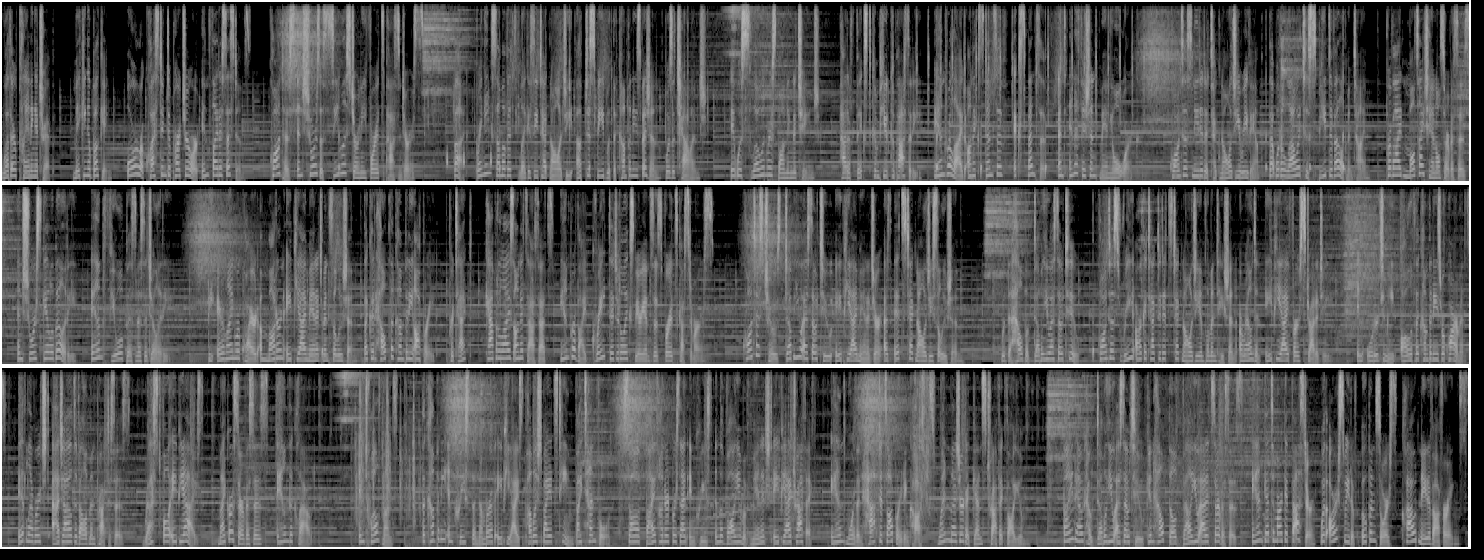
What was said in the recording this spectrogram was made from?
Whether planning a trip, making a booking, or requesting departure or in-flight assistance, Qantas ensures a seamless journey for its passengers. But bringing some of its legacy technology up to speed with the company's vision was a challenge. It was slow in responding to change, had a fixed compute capacity, and relied on extensive, expensive, and inefficient manual work. Qantas needed a technology revamp that would allow it to speed development time, provide multi-channel services, ensure scalability, and fuel business agility. The airline required a modern API management solution that could help the company operate, protect, capitalize on its assets, and provide great digital experiences for its customers. Qantas chose WSO2 API Manager as its technology solution. With the help of WSO2, Qantas re-architected its technology implementation around an API-first strategy. In order to meet all of the company's requirements, it leveraged agile development practices, RESTful APIs, microservices, and the cloud. In 12 months, the company increased the number of APIs published by its team by tenfold, saw a 500% increase in the volume of managed API traffic, and more than halved its operating costs when measured against traffic volume. Find out how WSO2 can help build value-added services and get to market faster with our suite of open source, cloud-native offerings.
